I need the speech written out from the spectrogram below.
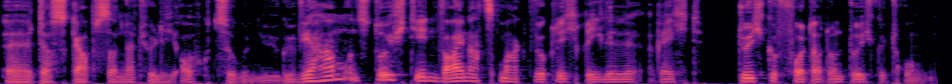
Äh, das gab es dann natürlich auch zur Genüge. Wir haben uns durch den Weihnachtsmarkt wirklich regelrecht durchgefuttert und durchgetrunken.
